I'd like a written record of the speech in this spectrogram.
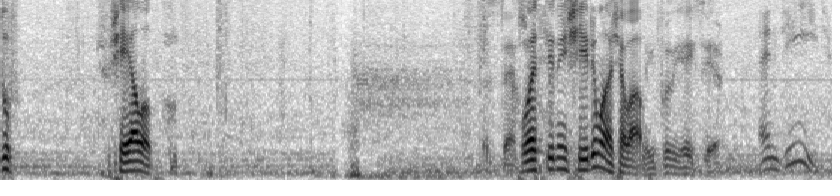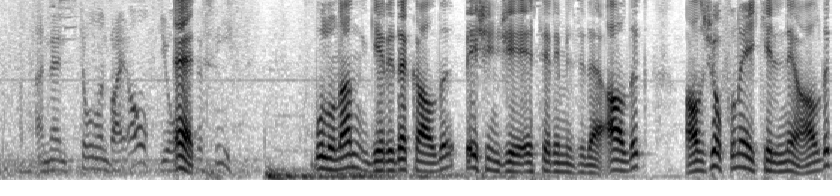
dur. Şu şeyi alalım. A statue. Kvasir'in şiiri mi acaba? bu? Leave for the Aesir. Indeed. And then stolen by Ulf, you Evet. Bulunan geride kaldı. Beşinci eserimizi de aldık. Aljof'un heykelini aldık.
